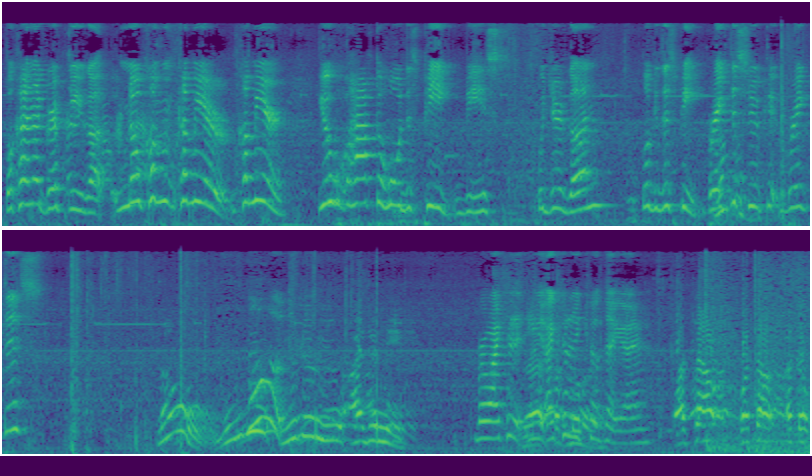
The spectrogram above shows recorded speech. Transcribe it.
What kind of grip do you got? No, come come here, come here. You have to hold this peak, beast, with your gun. Look at this peak. Break this suitcase. Break this, No, you Look. do, you do you, I do me. bro. I couldn't. Yeah, I couldn't have killed that guy. Watch out, watch out, watch out.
